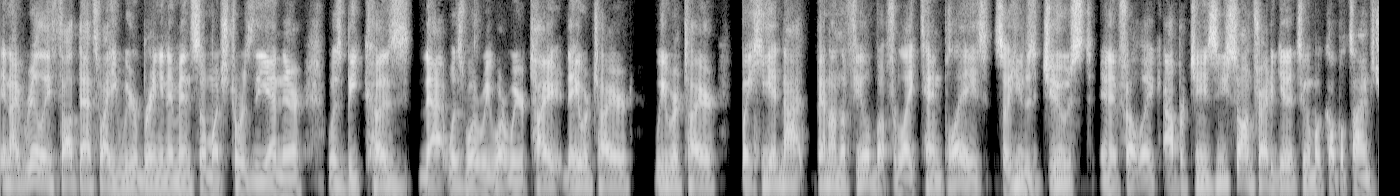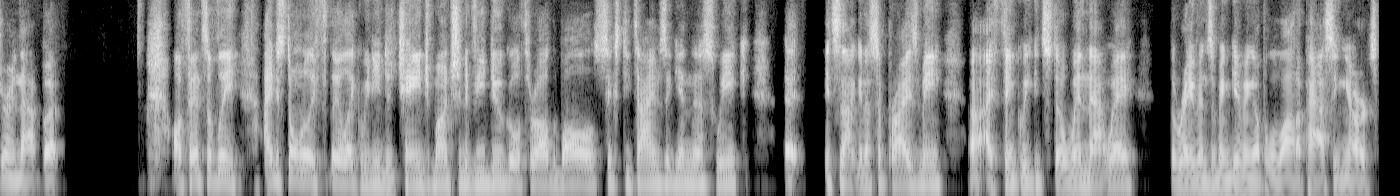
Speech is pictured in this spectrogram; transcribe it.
and I really thought that's why we were bringing him in so much towards the end there was because that was where we were. We were tired. They were tired. We were tired, but he had not been on the field, but for like 10 plays. So he was juiced and it felt like opportunities. And you saw him try to get it to him a couple times during that, but Offensively, I just don't really feel like we need to change much. And if you do go throw all the ball 60 times again this week, eh, it's not going to surprise me. Uh, I think we could still win that way. The Ravens have been giving up a lot of passing yards.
